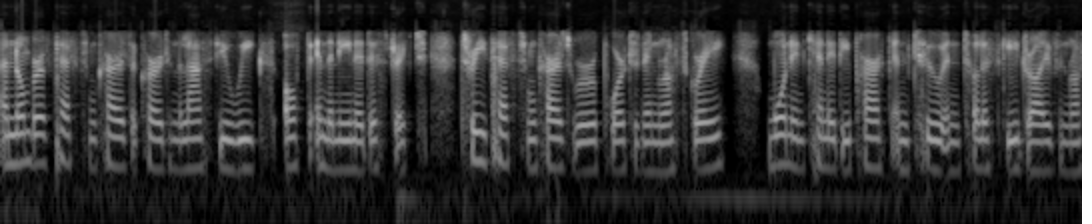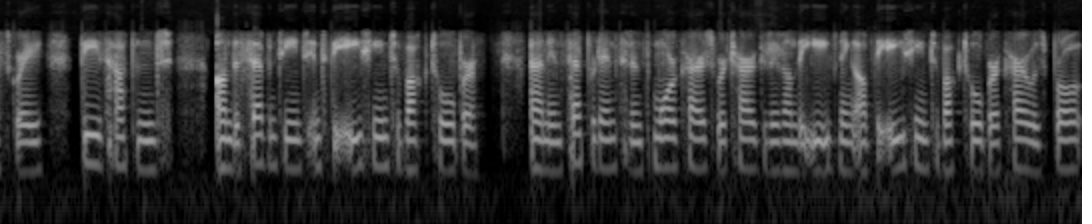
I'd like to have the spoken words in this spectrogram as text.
a number of thefts from cars occurred in the last few weeks up in the Nenagh district. Three thefts from cars were reported in Roscrea, one in Kennedy Park and two in Tullaskee Drive in Roscrea. These happened on the 17th into the 18th of October. And in separate incidents, more cars were targeted on the evening of the 18th of October. A car was bro-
